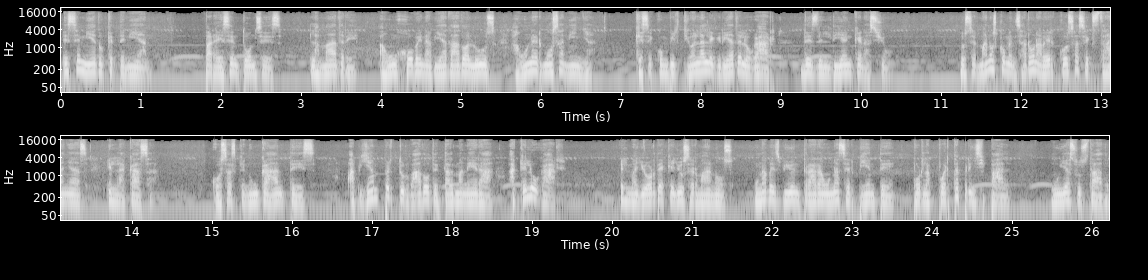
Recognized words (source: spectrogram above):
ese miedo que tenían. Para ese entonces, la madre, a un joven, había dado a luz a una hermosa niña, que se convirtió en la alegría del hogar desde el día en que nació. Los hermanos comenzaron a ver cosas extrañas en la casa cosas que nunca antes habían perturbado de tal manera aquel hogar. El mayor de aquellos hermanos una vez vio entrar a una serpiente por la puerta principal, muy asustado.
